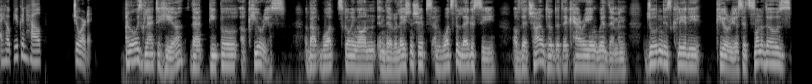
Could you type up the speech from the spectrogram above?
I hope you can help. Jordan. I'm always glad to hear that people are curious about what's going on in their relationships and what's the legacy of their childhood that they're carrying with them. And Jordan is clearly curious. It's one of those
